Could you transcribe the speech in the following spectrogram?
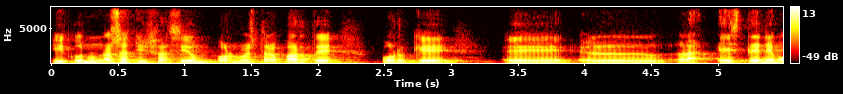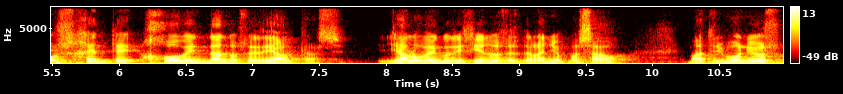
y con una satisfacción por nuestra parte porque eh, tenemos gente joven dándose de altas. Ya lo vengo diciendo desde el año pasado. Matrimonios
